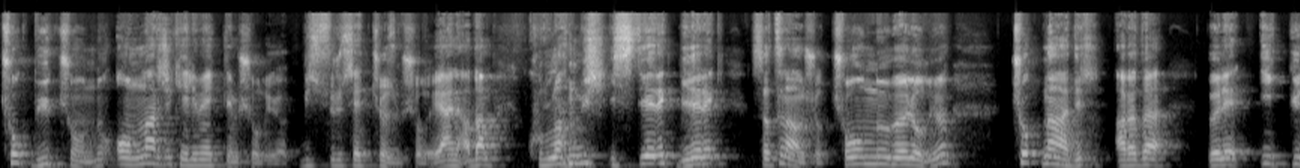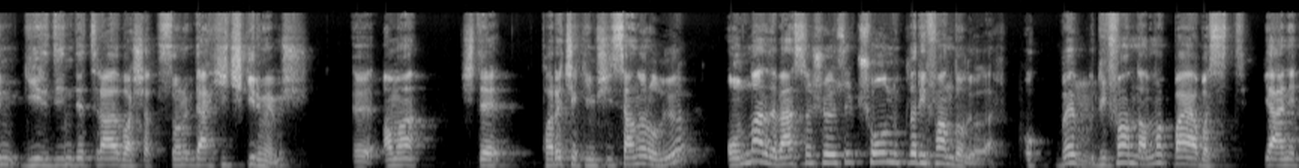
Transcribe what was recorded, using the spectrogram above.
çok büyük çoğunluğu onlarca kelime eklemiş oluyor. Bir sürü set çözmüş oluyor. Yani adam kullanmış, isteyerek, bilerek satın almış oluyor. Çoğunluğu böyle oluyor. Çok nadir. Arada böyle ilk gün girdiğinde trial başlatmış sonra bir daha hiç girmemiş. Ee, ama işte para çekilmiş insanlar oluyor. Onlar da ben sana şöyle söyleyeyim çoğunlukla refund alıyorlar. O, ve hmm. refund almak baya basit. Yani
